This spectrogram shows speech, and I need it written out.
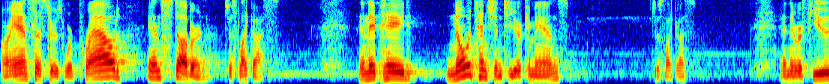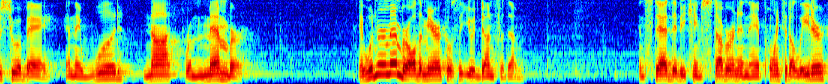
our ancestors were proud and stubborn, just like us. And they paid no attention to your commands, just like us. And they refused to obey, and they would not remember. They wouldn't remember all the miracles that you had done for them. Instead, they became stubborn and they appointed a leader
